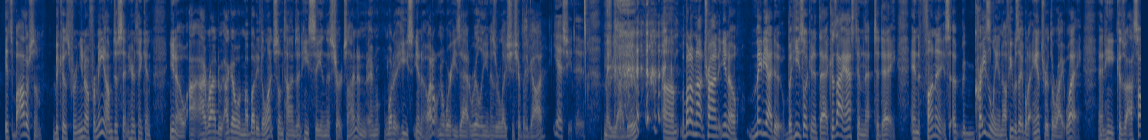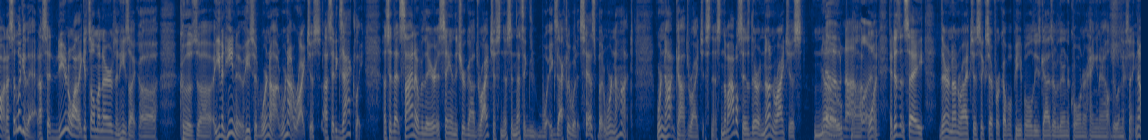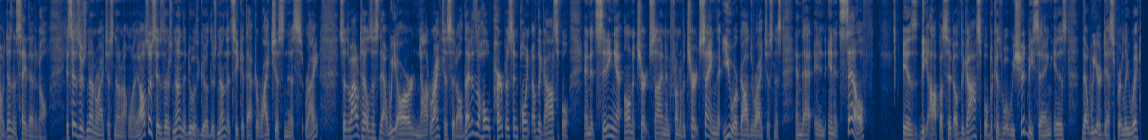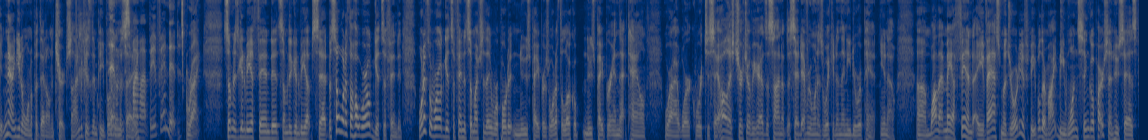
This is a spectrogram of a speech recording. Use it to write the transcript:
it's bothersome because for you know for me i'm just sitting here thinking you know i, I ride i go with my buddy to lunch sometimes and he's seeing this church sign and, and what he's you know i don't know where he's at really in his relationship with god Yes, you do. maybe i do um, but i'm not trying to you know maybe i do but he's looking at that because i asked him that today and fun uh, crazily enough he was able to answer it the right way and he because i saw it and i said look at that i said do you know why that gets on my nerves and he's like uh because uh, even he knew. He said, "We're not, we're not righteous." I said, "Exactly." I said that sign over there is saying that you're God's righteousness, and that's ex- exactly what it says. But we're not. We're not God's righteousness. And the Bible says there are none righteous. No, No, not one. one. It doesn't say there are none righteous except for a couple people. These guys over there in the corner hanging out doing their thing. No, it doesn't say that at all. It says there's none righteous, no, not one. It also says there's none that doeth good. There's none that seeketh after righteousness. Right. So the Bible tells us that we are not righteous at all. That is the whole purpose and point of the gospel. And it's sitting at, on a church sign in front of a church saying that you are God's righteousness, and that in in itself is the opposite of the gospel because what we should be saying is that we are desperately wicked. Now, you don't want to put that on a church sign because then people are going to say, somebody might be offended. Right. Somebody's going to be offended. Somebody's going to be upset. But so what if the whole world gets offended? What if the world gets offended so much that they report it in newspapers? What if the local newspaper in that town where I work were to say, oh, this church over here has a sign up that said everyone is wicked and they need to repent? You know, um, while that may offend a vast majority of people, there might be one single person who says,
